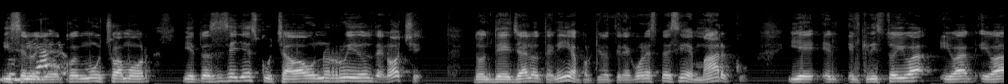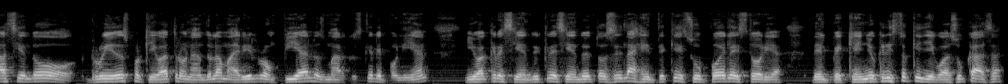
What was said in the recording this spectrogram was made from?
y se lo llevó con mucho amor y entonces ella escuchaba unos ruidos de noche donde ella lo tenía, porque lo tenía como una especie de marco. Y el, Cristo iba, iba, iba haciendo ruidos porque iba tronando la madera y rompía los marcos que le ponían, iba creciendo y creciendo. Entonces la gente que supo de la historia del pequeño Cristo que llegó a su casa,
